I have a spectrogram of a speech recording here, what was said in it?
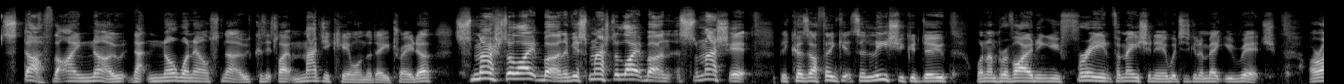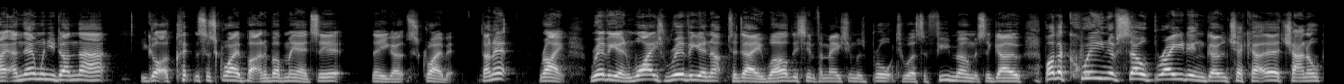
stuff that I know that no one else knows, because it's like magic here on the day trader, smash the like button. If you smash the like button, smash it because I think it's the least you could do when I'm providing you free information here, which is going to make you rich. All right. And then when you've done that, you got to click the subscribe button above my head. See it? There you go. Subscribe it. Done it? Right, Rivian. Why is Rivian up today? Well, this information was brought to us a few moments ago by the Queen of Self Braiding. Go and check out her channel.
